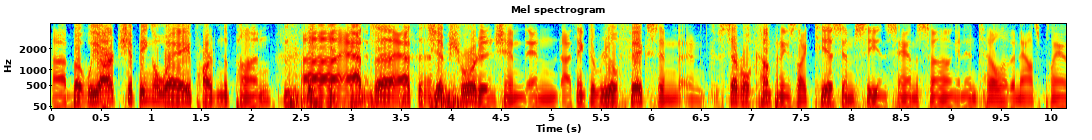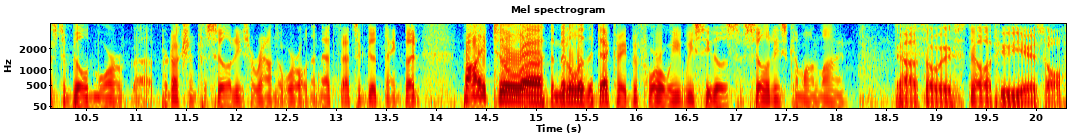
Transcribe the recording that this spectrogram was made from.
Uh, but we are chipping away, pardon the pun, uh, at uh, at the chip shortage, and, and I think the real fix, and, and several companies like TSMC and Samsung and Intel have announced plans to build more uh, production facilities around the world, and that's that's a good thing. But probably till uh, the middle of the decade before we, we see those facilities come online. Yeah, so we're still a few years off.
